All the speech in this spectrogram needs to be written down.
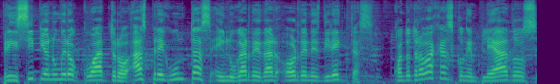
Principio número 4. Haz preguntas en lugar de dar órdenes directas. Cuando trabajas con empleados,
